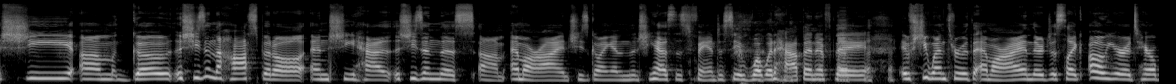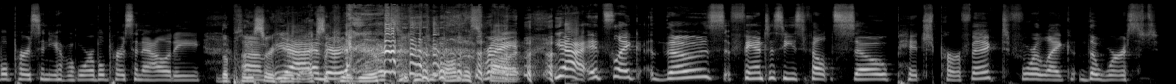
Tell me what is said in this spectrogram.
she um goes, she's in the hospital and she has she's in this um MRI and she's going in and then she has this fantasy of what would happen if they if she went through with the MRI and they're just like, oh, you're a terrible person, you have a horrible personality. The police Um, are here yeah, to execute you. Execute you on the spot. Right. Yeah, it's like those fantasies felt so pitch perfect for like the worst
